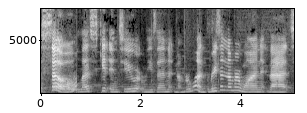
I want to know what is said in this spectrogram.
so let's get into reason number one. Reason number one that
